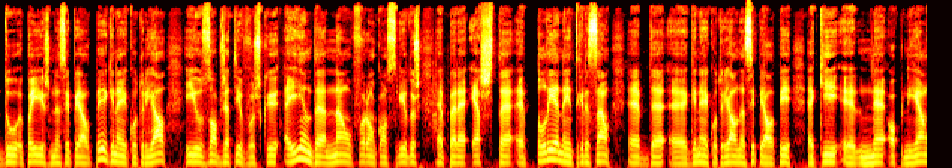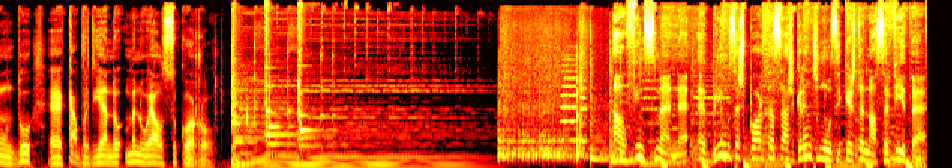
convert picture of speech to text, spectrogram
do país na CPLP, Guiné Equatorial, e os objetivos que ainda não foram conseguidos eh, para esta eh, plena integração da Guiné Equatorial na CPLP, aqui na opinião do cabo-verdiano Manuel Socorro. Ao fim de semana, abrimos as portas às grandes músicas da nossa vida.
